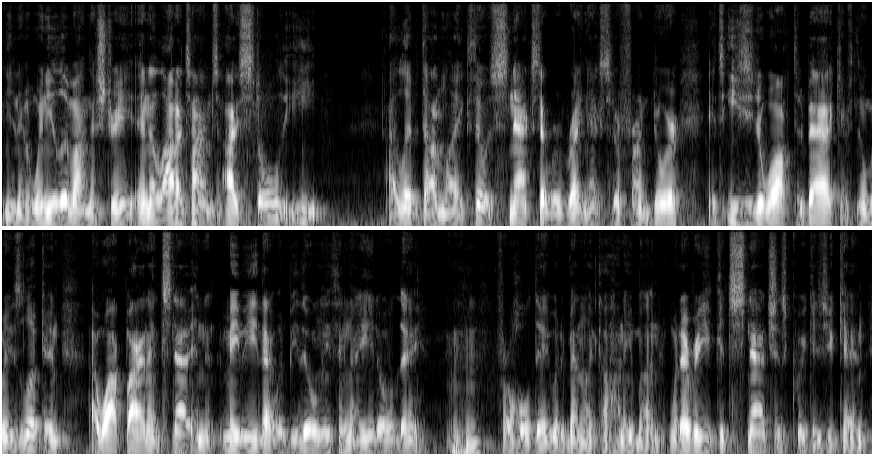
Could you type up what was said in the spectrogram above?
you know, when you live on the street, and a lot of times I stole to eat. I lived on like those snacks that were right next to the front door. It's easy to walk to the back if nobody's looking. I walk by and I'd snap, and maybe that would be the only thing I ate all day. hmm For a whole day would have been like a honey bun, whatever you could snatch as quick as you can,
